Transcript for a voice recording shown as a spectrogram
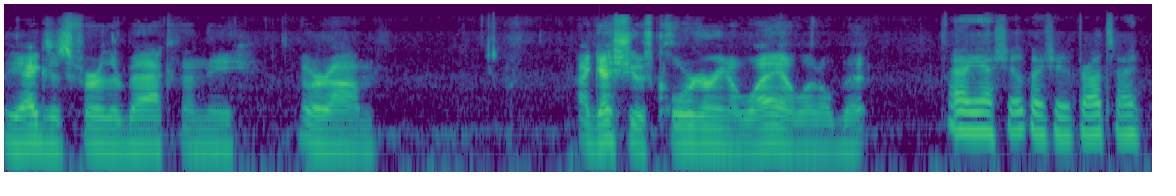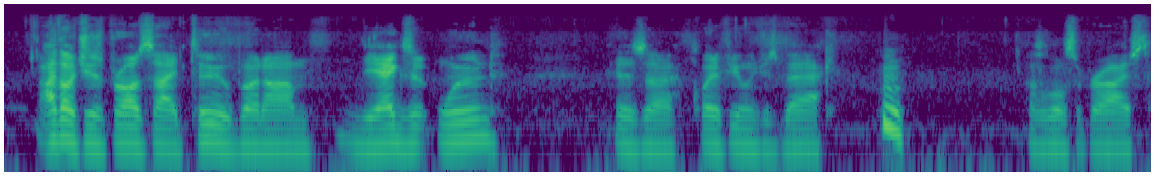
the exit's further back than the, or um, I guess she was quartering away a little bit. Oh yeah, she looked like she was broadside. I thought she was broadside too, but um, the exit wound is uh, quite a few inches back. Hmm. I was a little surprised.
